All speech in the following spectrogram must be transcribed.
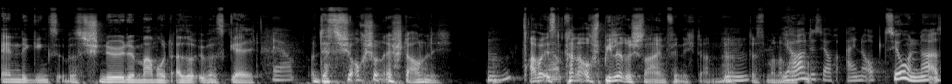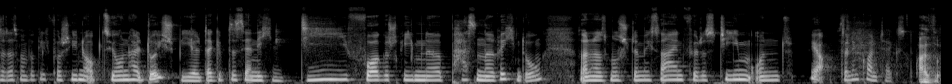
Ende ging es übers schnöde Mammut, also übers Geld. Ja. Und das ist ja auch schon erstaunlich. Aber es kann auch spielerisch sein, finde ich dann. Ne? Dass man Ja, und ist ja auch eine Option, ne? Also, dass man wirklich verschiedene Optionen halt durchspielt. Da gibt es ja nicht die vorgeschriebene, passende Richtung, sondern es muss stimmig sein für das Team und ja, für den Kontext. Also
